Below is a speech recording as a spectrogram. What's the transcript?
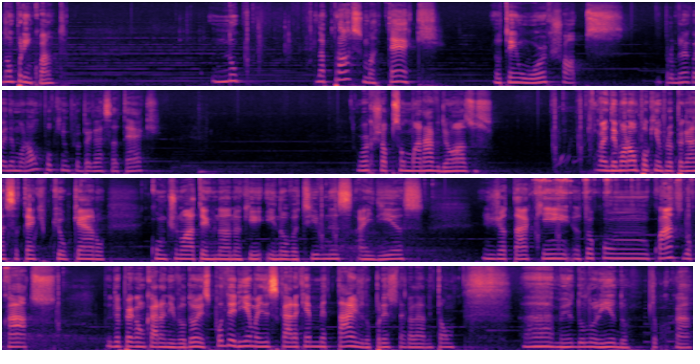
Não por enquanto. No, na próxima tech, eu tenho workshops. O problema é que vai demorar um pouquinho para pegar essa tech. Workshops são maravilhosos. Vai demorar um pouquinho para pegar essa tech porque eu quero continuar terminando aqui Innovativeness, Ideas. A gente já tá aqui, eu tô com 4 ducatos. Poderia pegar um cara nível 2? Poderia, mas esse cara aqui é metade do preço, né, galera? Então, ah, meio dolorido tocar.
